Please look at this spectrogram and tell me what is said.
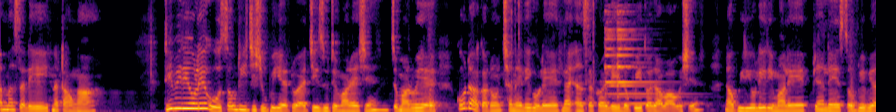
အမှတ်၁၄2005 ဒီဗီဒီယိုလေးကိုစုံထိကြည့်ရှုပေးရတဲ့အတွက်ကျေးဇူးတင်ပါတယ်ရှင်ကျမတို့ရဲ့ကိုတာကာတွန်း channel လေးကိုလည်း like and subscribe လေးလုပ်ပေးသွားကြပါဦးရှင်နောက်ဗီဒီယိုလေးတွေမှာလည်းပြန်လည်ဆုံတွေ့ပါရ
